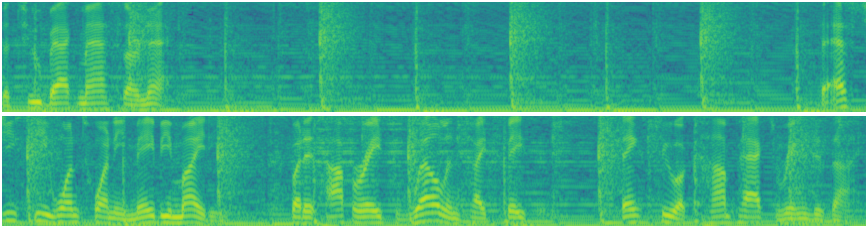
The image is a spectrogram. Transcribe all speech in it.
The two back masts are next. The SGC 120 may be mighty, but it operates well in tight spaces, thanks to a compact ring design.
